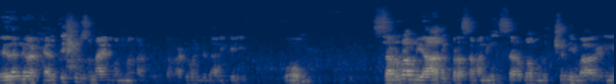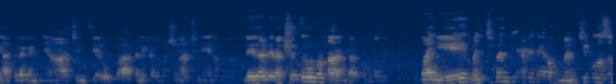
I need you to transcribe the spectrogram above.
లేదంటే నాకు హెల్త్ ఇష్యూస్ ఉన్నాయని కొంతమంది అనుకుంటారు. అటువంటి దానికి ఓం సర్వ వ్యాధి ప్రసమని సర్వ మృత్యు నివారిణి అగ్రగణ్య చింత్య రూప కలికల్మష నాశిని నమః. లేదంటే నాకు శత్రువులు ఉన్నారంటారు కొంతమంది. బా ఏ మంచి మంచి అంటే నేను ఒక మంచి కోసం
